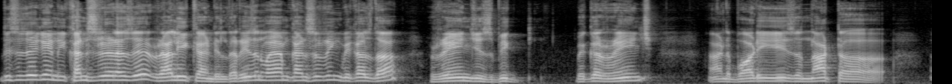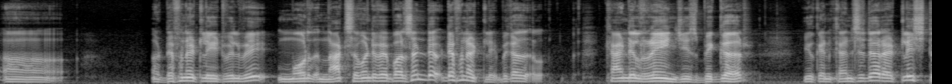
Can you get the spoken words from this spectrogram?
This is again considered as a rally candle. The reason why I am considering because the range is big, bigger range and body is not uh, uh, definitely it will be more than not 75% definitely because candle range is bigger. You can consider at least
